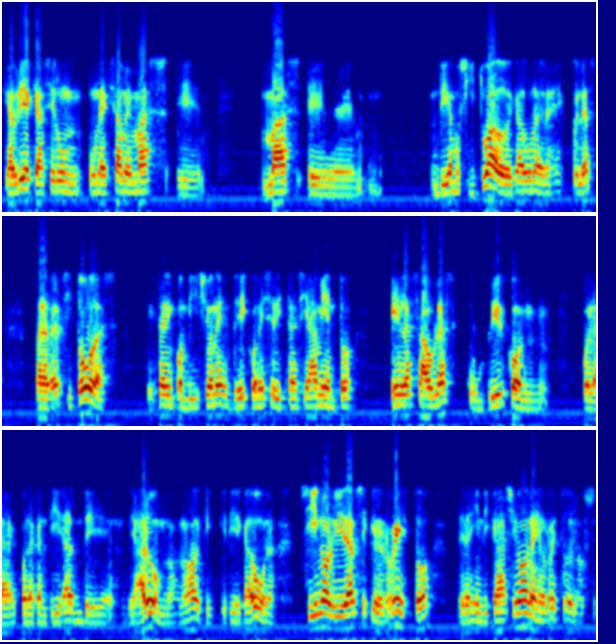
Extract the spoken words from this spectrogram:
que, habría que hacer un, un examen más, eh, más eh, digamos, situado de cada una de las escuelas para ver si todas están en condiciones de, con ese distanciamiento en las aulas, cumplir con, con, la, con la cantidad de, de alumnos ¿no? que, que tiene cada una, sin olvidarse que el resto de las indicaciones, el resto de los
